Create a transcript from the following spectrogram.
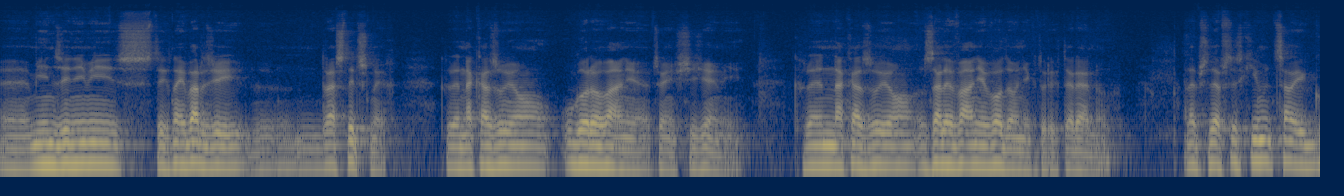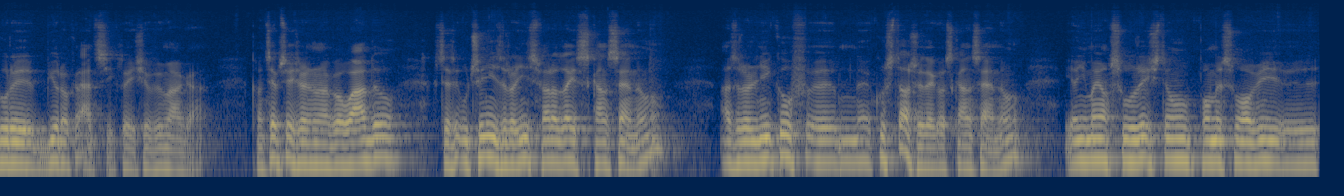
Y, Między innymi z tych najbardziej drastycznych, które nakazują ugorowanie części ziemi, które nakazują zalewanie wodą niektórych terenów ale przede wszystkim całej góry biurokracji, której się wymaga. Koncepcja Zielonego Ładu chce uczynić z rolnictwa rodzaj skansenu, a z rolników y, kustoszy tego skansenu i oni mają służyć temu pomysłowi y,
